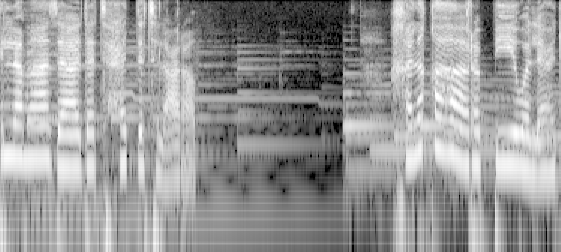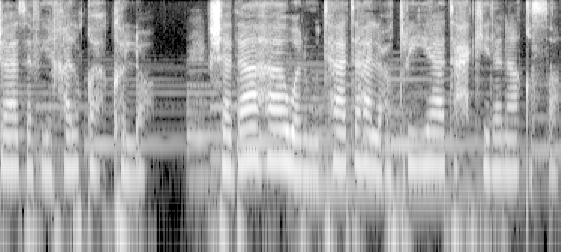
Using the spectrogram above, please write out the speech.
كلما زادت حدة الأعراض. خلقها ربي والإعجاز في خلقه كله. شذاها ونوتاتها العطرية تحكي لنا قصة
